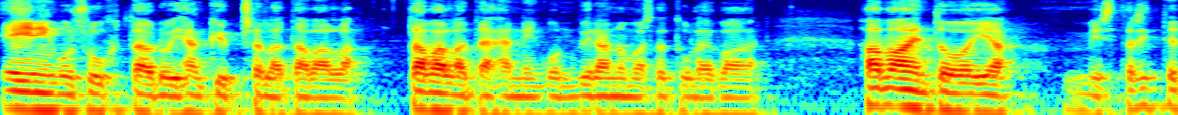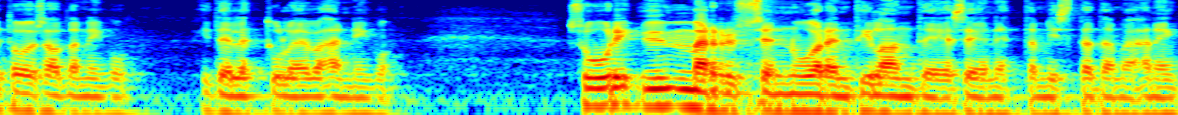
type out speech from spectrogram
ei niin kuin suhtaudu ihan kypsällä tavalla, tavalla tähän niin kuin viranomaista tulevaan havaintoon ja mistä sitten toisaalta niin kuin itselle tulee vähän niin kuin suuri ymmärrys sen nuoren tilanteeseen, että mistä tämä hänen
